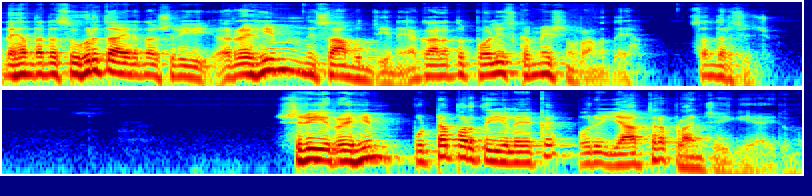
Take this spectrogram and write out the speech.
അദ്ദേഹം തന്റെ സുഹൃത്തായിരുന്ന ശ്രീ റഹീം നിസാമുദ്ദീനെ അക്കാലത്ത് പോലീസ് കമ്മീഷണറാണ് അദ്ദേഹം സന്ദർശിച്ചു. ശ്രീ റഹീം പുട്ടപ്പർത്തിയിലേക്ക് ഒരു യാത്ര പ്ലാൻ ചെയ്യുകയായിരുന്നു.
